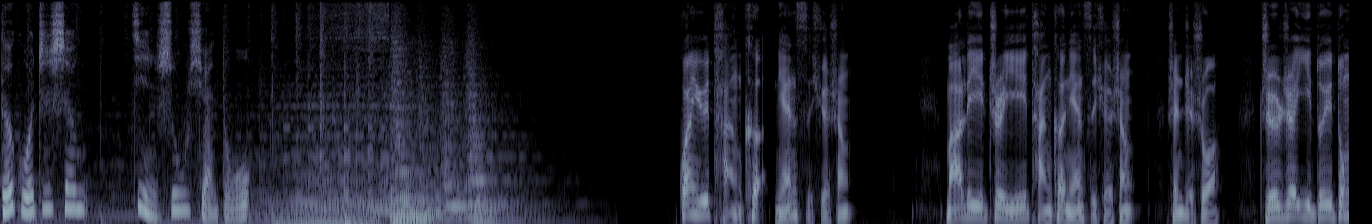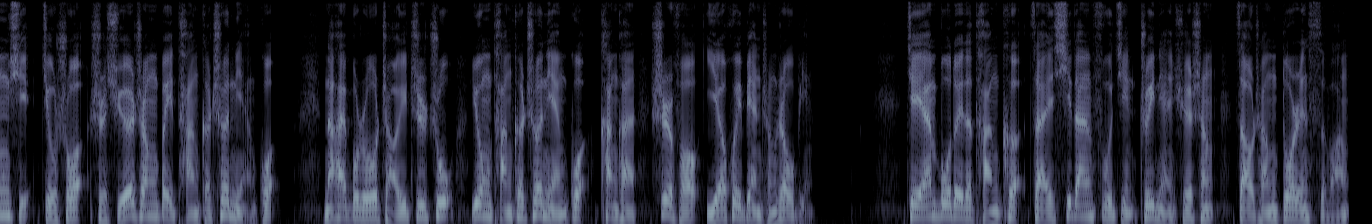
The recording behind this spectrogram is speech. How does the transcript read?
德国之声，禁书选读。关于坦克碾死学生，玛丽质疑坦克碾死学生，甚至说指着一堆东西就说是学生被坦克车碾过。那还不如找一只猪，用坦克车碾过，看看是否也会变成肉饼。戒严部队的坦克在西单附近追碾学生，造成多人死亡，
